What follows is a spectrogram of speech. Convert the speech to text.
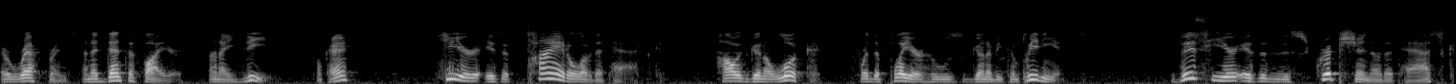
a reference, an identifier, an ID. Okay? Here is a title of the task, how it's to look for the player who's going to be completing it. This here is the description of the task,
